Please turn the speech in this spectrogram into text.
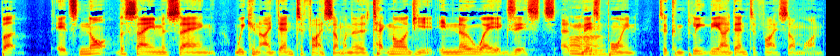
but it's not the same as saying we can identify someone. The technology in no way exists at mm-hmm. this point to completely identify someone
